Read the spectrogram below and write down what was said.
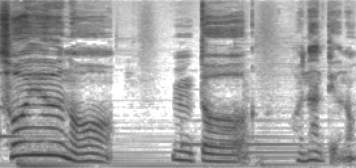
そういうのを、うんと、これなんていうの？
